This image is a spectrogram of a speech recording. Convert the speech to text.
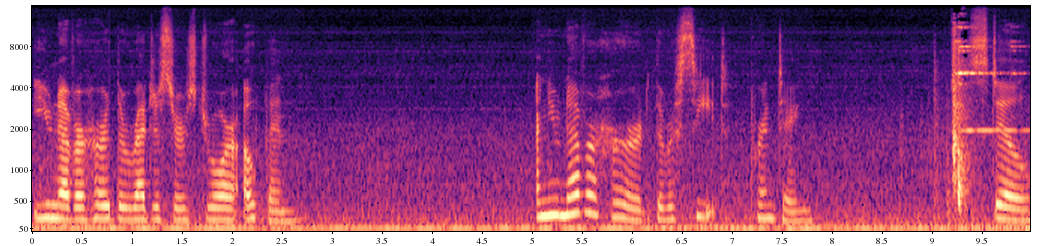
You never heard the register's drawer open. And you never heard the receipt printing. Still,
